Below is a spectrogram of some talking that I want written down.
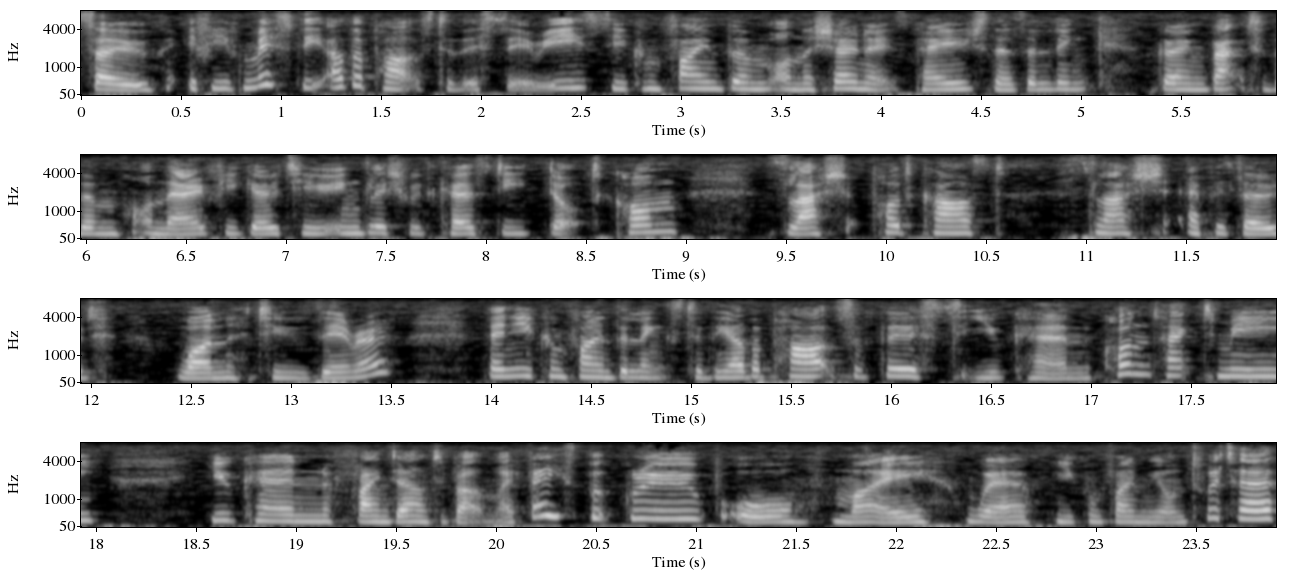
So if you've missed the other parts to this series, you can find them on the show notes page. There's a link going back to them on there. If you go to englishwithkirsty.com slash podcast slash episode 120, then you can find the links to the other parts of this. You can contact me. You can find out about my Facebook group or my, where you can find me on Twitter.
